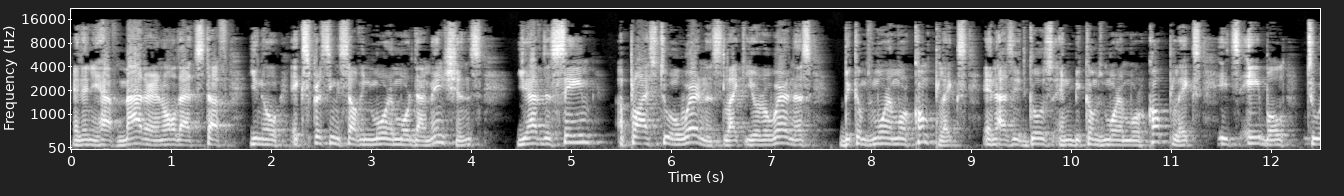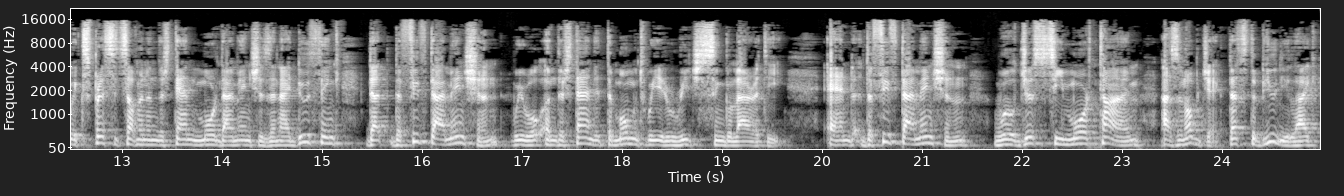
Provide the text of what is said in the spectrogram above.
and then you have matter and all that stuff, you know, expressing itself in more and more dimensions, you have the same applies to awareness. Like your awareness becomes more and more complex. And as it goes and becomes more and more complex, it's able to express itself and understand more dimensions. And I do think that the fifth dimension, we will understand it the moment we reach singularity. And the fifth dimension will just see more time as an object. That's the beauty. Like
